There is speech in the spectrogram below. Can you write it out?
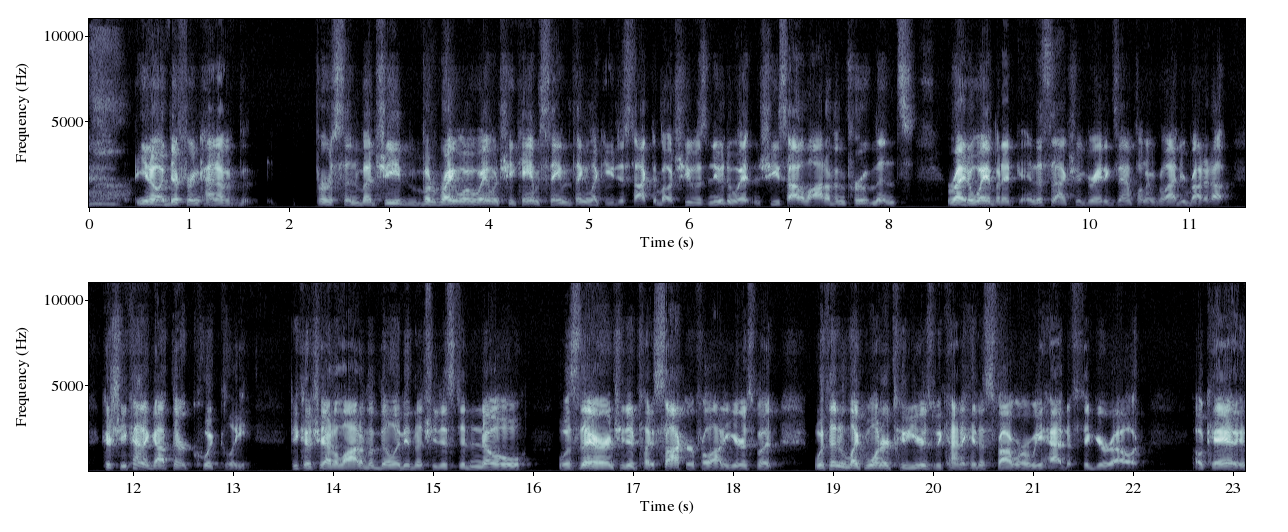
you know, a different kind of person. But she, but right away when she came, same thing like you just talked about. She was new to it, and she saw a lot of improvements right away. But it, and this is actually a great example, and I'm glad you brought it up because she kind of got there quickly because she had a lot of ability that she just didn't know was there, and she did play soccer for a lot of years. But within like one or two years, we kind of hit a spot where we had to figure out, okay,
